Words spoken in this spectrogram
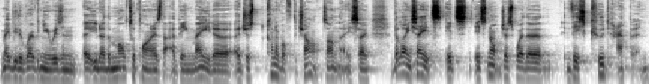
maybe the revenue isn't uh, you know the multipliers that are being made are, are, just kind of off the charts aren't they? So but like you say it's it's it's not just whether this could happen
